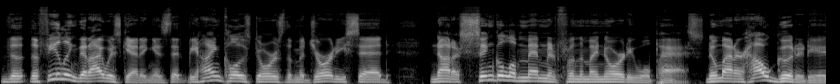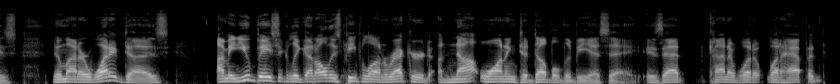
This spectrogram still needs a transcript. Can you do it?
the the feeling that I was getting is that behind closed doors, the majority said not a single amendment from the minority will pass, no matter how good it is, no matter what it does. I mean, you basically got all these people on record not wanting to double the BSA. Is that kind of what what happened?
